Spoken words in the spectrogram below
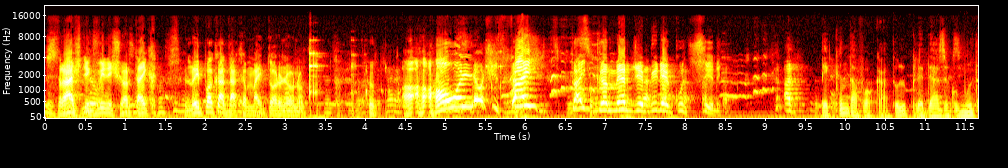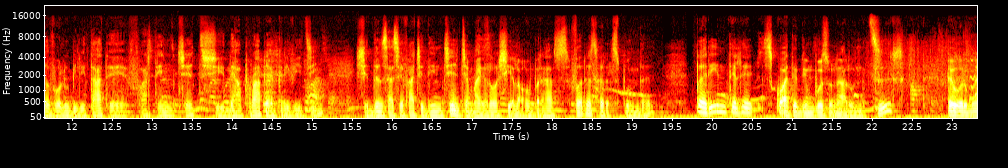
Strașnic vinișor, taic. Nu-i păcat dacă mai torni unul. A- Aoleu, și stai, stai că merge bine cu țâri. Pe când avocatul pledează cu multă volubilitate, foarte încet și de aproape a criviții, și dânsa se face din ce în ce mai roșie la obraz, fără să răspundă, părintele scoate din buzunar un țâr, pe urmă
